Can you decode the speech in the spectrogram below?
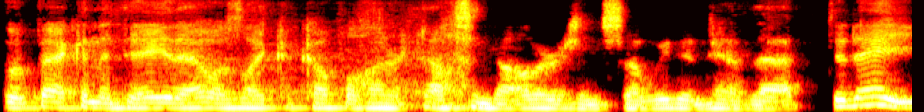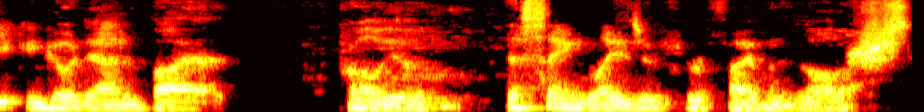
But back in the day, that was like a couple hundred thousand dollars, and so we didn't have that. Today, you can go down and buy it, probably the same laser for five hundred dollars.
